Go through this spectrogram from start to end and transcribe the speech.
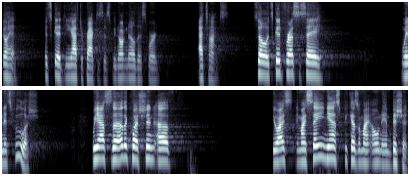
Go ahead. It's good. You have to practice this. We don't know this word at times. So it's good for us to say, when it's foolish. We ask the other question of do I, am I saying yes because of my own ambition?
